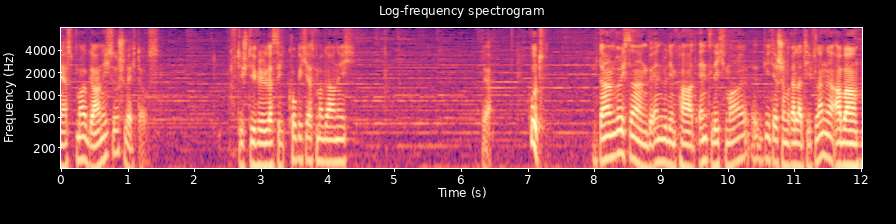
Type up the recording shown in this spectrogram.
erstmal gar nicht so schlecht aus. Auf die Stiefel lasse ich, gucke ich erstmal gar nicht. Ja. Gut. Dann würde ich sagen, beenden wir den Part endlich mal. Geht ja schon relativ lange, aber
